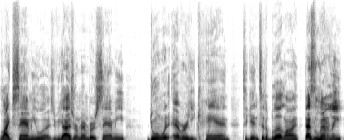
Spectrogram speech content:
like Sami was. If you guys remember Sami doing whatever he can to get into the bloodline, that's literally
